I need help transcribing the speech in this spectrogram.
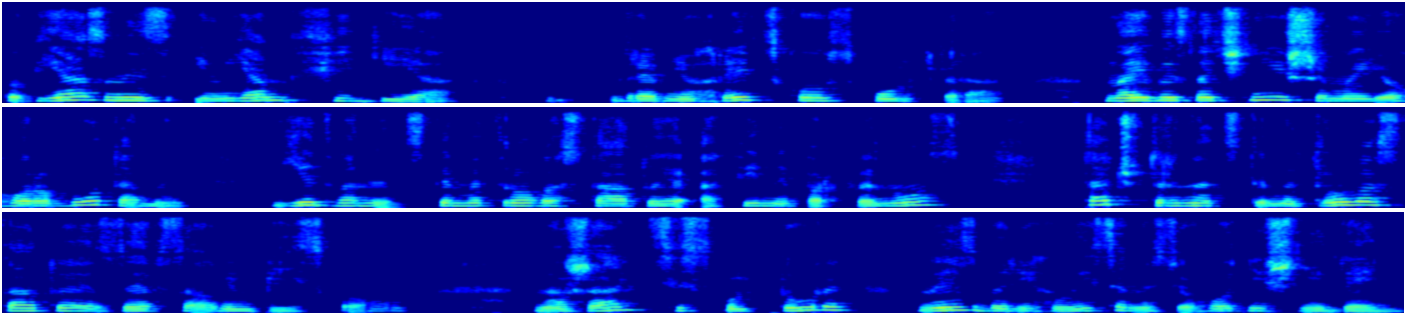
пов'язаний з ім'ям Фігія, древньогрецького скульптора. Найвизначнішими його роботами є 12-метрова статуя Афіни Парфенос та 14-метрова статуя Зевса Олімпійського. На жаль, ці скульптури не зберіглися на сьогоднішній день.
